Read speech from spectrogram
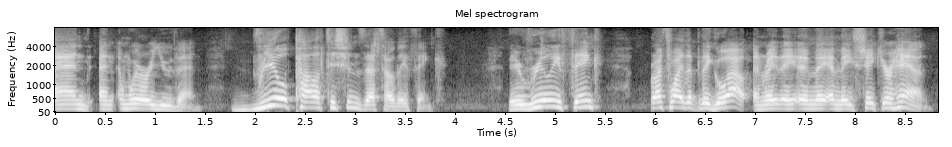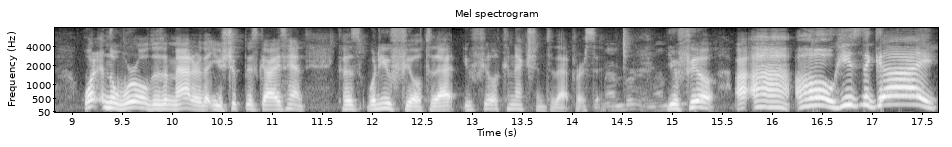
And, and, and where are you then? Real politicians, that's how they think. They really think, that's why they go out and, right, they, and, they, and they shake your hand. What in the world does it matter that you shook this guy's hand? Because what do you feel to that? You feel a connection to that person. Remember? Remember? You feel, ah, ah, oh, he's the guy.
